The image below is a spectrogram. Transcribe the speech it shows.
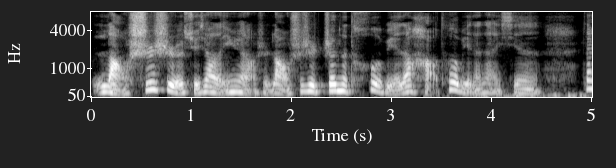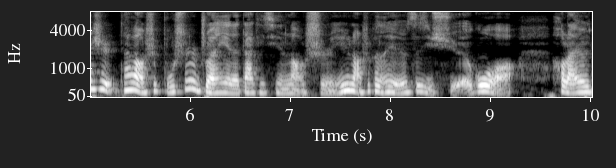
老师是学校的音乐老师，老师是真的特别的好，特别的耐心。但是他老师不是专业的大提琴老师，因为老师可能也就自己学过，后来又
